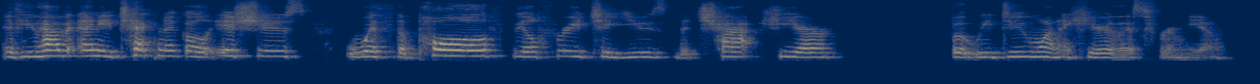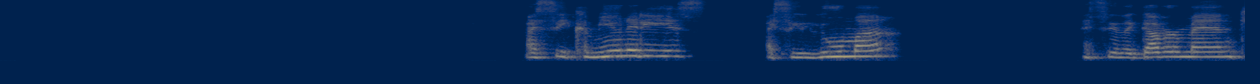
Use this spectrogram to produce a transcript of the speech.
If you have any technical issues with the poll, feel free to use the chat here, but we do want to hear this from you. I see communities, I see Luma, I see the government,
